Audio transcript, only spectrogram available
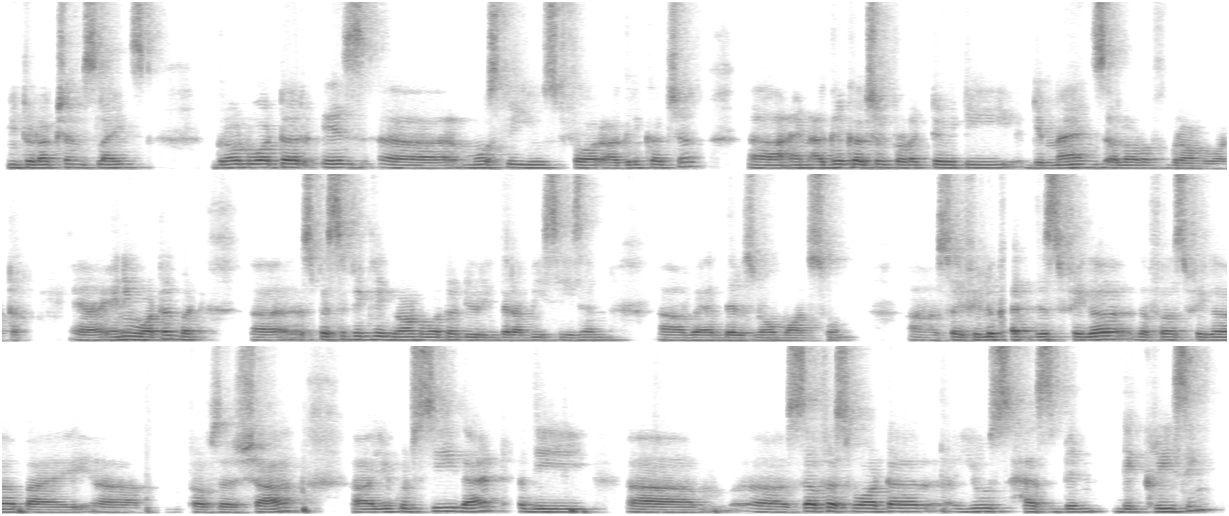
introduction slides, groundwater is uh, mostly used for agriculture uh, and agricultural productivity demands a lot of groundwater. Uh, any water, but uh, specifically groundwater during the Rabi season where there is no monsoon. so if you look at this figure, the first figure by um, Professor Shah, uh, you could see that the um, uh, surface water use has been decreasing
